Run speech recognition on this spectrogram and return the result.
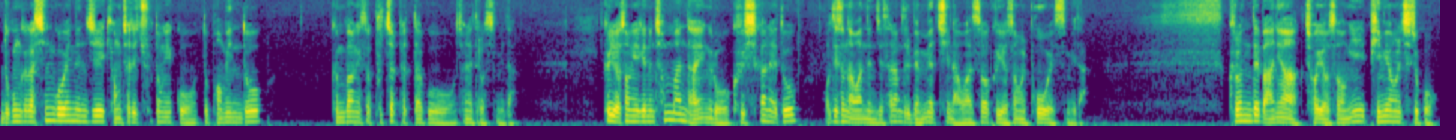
누군가가 신고했는지 경찰이 출동했고 또 범인도 근방에서 붙잡혔다고 전해 들었습니다. 그 여성에게는 천만 다행으로 그 시간에도 어디서 나왔는지 사람들 몇몇이 나와서 그 여성을 보호했습니다. 그런데 만약 저 여성이 비명을 지르고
